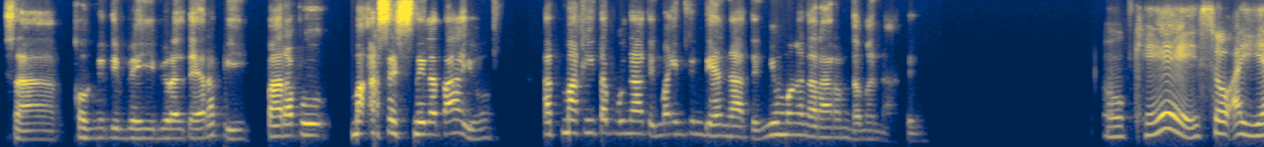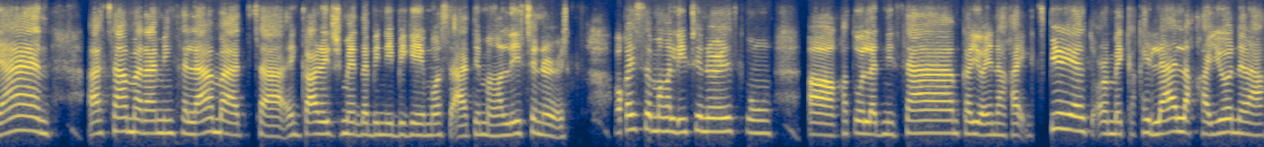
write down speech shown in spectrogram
sa cognitive behavioral therapy para po ma-assess nila tayo at makita po natin, maintindihan natin yung mga nararamdaman natin. Okay. So, ayan. Asa, maraming salamat sa encouragement na binibigay mo sa ating mga listeners. Okay, sa mga listeners, kung uh, katulad ni Sam, kayo ay naka-experience or may kakilala kayo na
